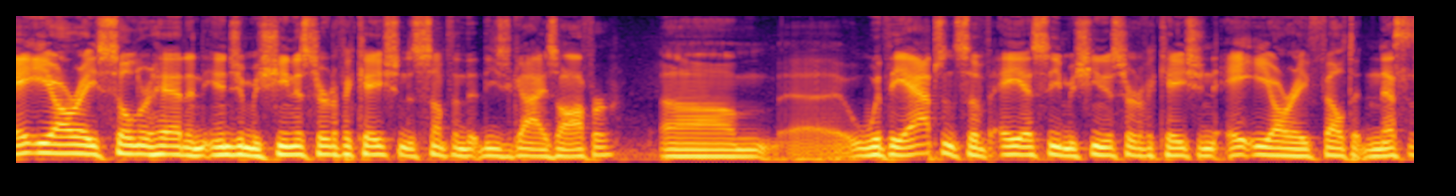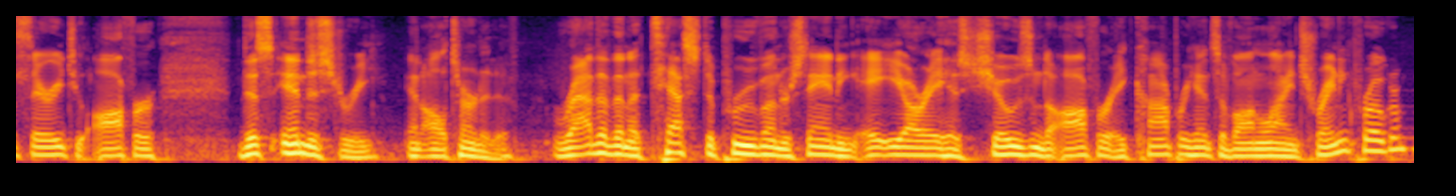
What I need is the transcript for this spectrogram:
AERA cylinder head and engine machinist certification is something that these guys offer. Um, uh, with the absence of ASE machinist certification, AERA felt it necessary to offer this industry an alternative. Rather than a test to prove understanding, AERA has chosen to offer a comprehensive online training program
